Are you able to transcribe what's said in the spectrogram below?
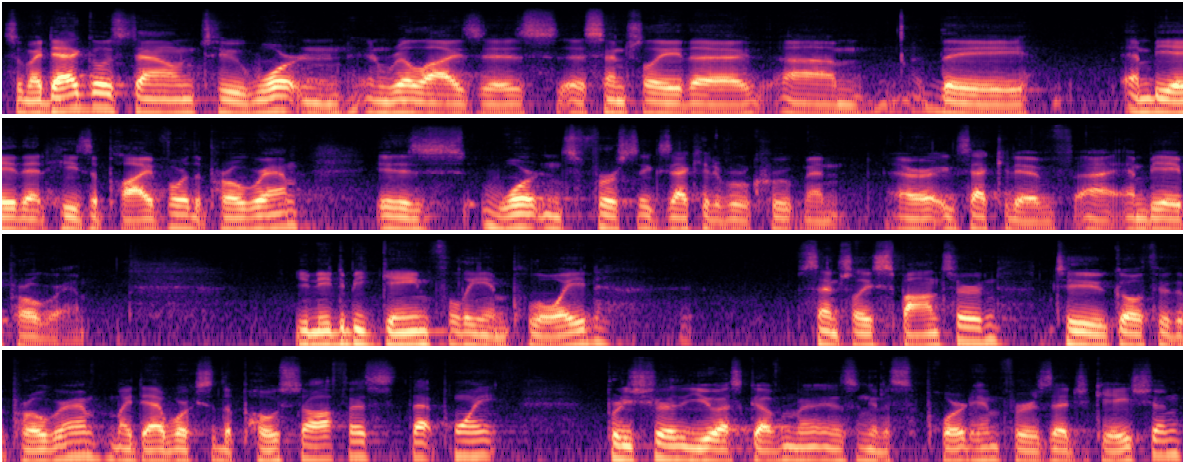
So my dad goes down to Wharton and realizes essentially the, um, the MBA that he's applied for, the program, is Wharton's first executive recruitment or executive uh, MBA program. You need to be gainfully employed, essentially sponsored to go through the program. My dad works at the post office at that point. Pretty sure the US government isn't going to support him for his education.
